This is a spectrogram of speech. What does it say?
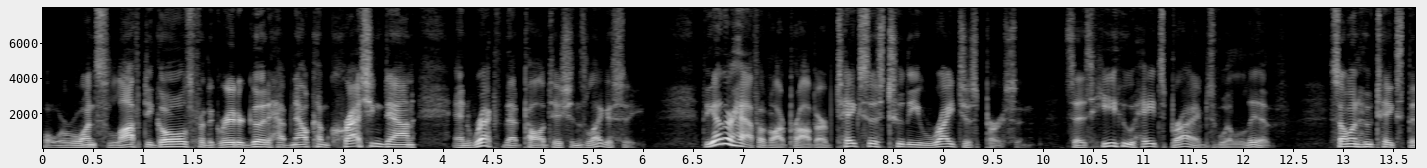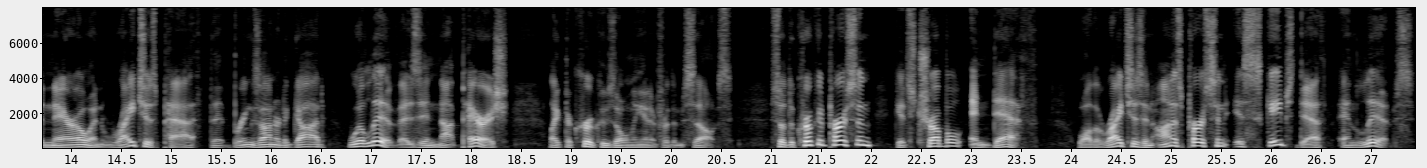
What were once lofty goals for the greater good have now come crashing down and wrecked that politician's legacy. The other half of our proverb takes us to the righteous person. It says, He who hates bribes will live. Someone who takes the narrow and righteous path that brings honor to God will live, as in not perish, like the crook who's only in it for themselves. So the crooked person gets trouble and death while the righteous and honest person escapes death and lives.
